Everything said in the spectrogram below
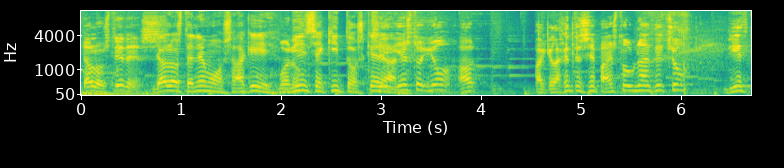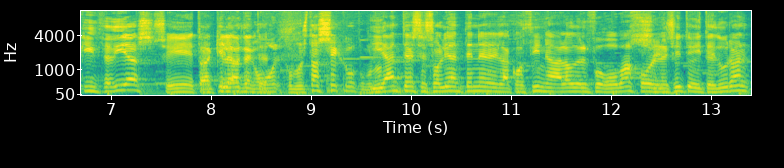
Ya los tienes. Ya los tenemos aquí, Bueno, bien sequitos Sí, quedan. y esto yo, ah, para que la gente sepa, esto una vez hecho 10, 15 días. Sí, tranquilamente. Como, como está seco, como Y no- antes se solían tener en la cocina al lado del fuego bajo Sí. en el sitio y te duran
